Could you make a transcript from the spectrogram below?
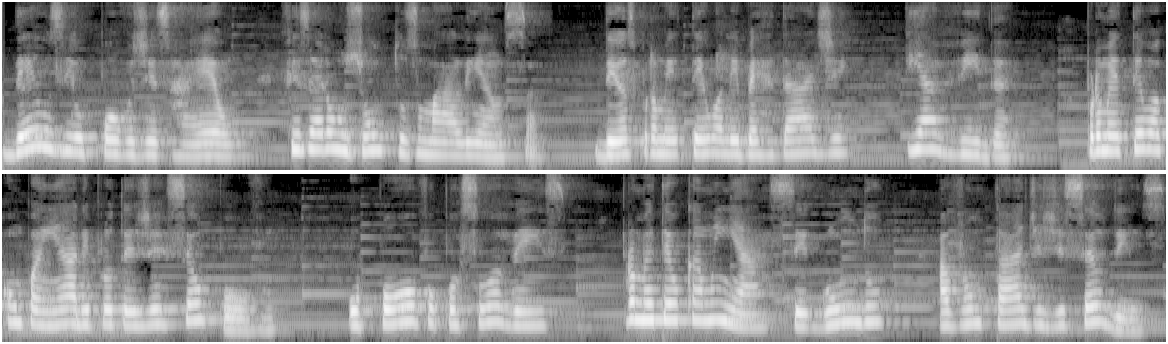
Deus e o povo de Israel fizeram juntos uma aliança. Deus prometeu a liberdade e a vida. Prometeu acompanhar e proteger seu povo. O povo, por sua vez, prometeu caminhar segundo a vontade de seu Deus,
